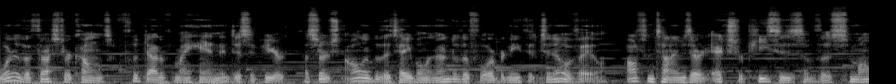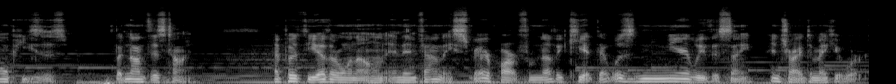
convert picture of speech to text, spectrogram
One of the thruster cones flipped out of my hand and disappeared. I searched all over the table and under the floor beneath it to no avail. Oftentimes there are extra pieces of those small pieces, but not this time. I put the other one on and then found a spare part from another kit that was nearly the same and tried to make it work.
